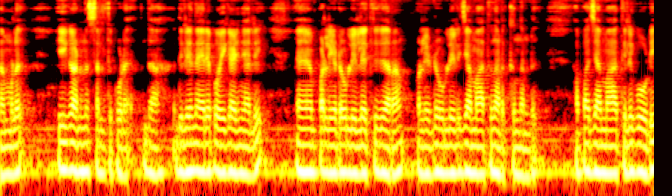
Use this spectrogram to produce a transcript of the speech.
നമ്മൾ ഈ കാണുന്ന സ്ഥലത്ത് കൂടെ ഇതാ ഇതിൽ നേരെ പോയി കഴിഞ്ഞാൽ പള്ളിയുടെ ഉള്ളിലേക്ക് കയറാം പള്ളിയുടെ ഉള്ളിൽ ജമാഅത്ത് നടക്കുന്നുണ്ട്. അപ്പോൾ ജമാഅത്തിൽ കൂടി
